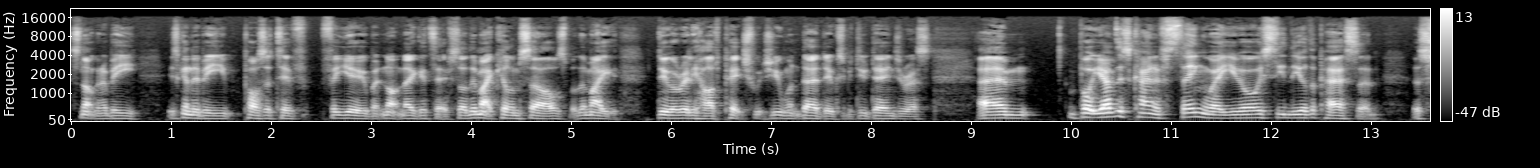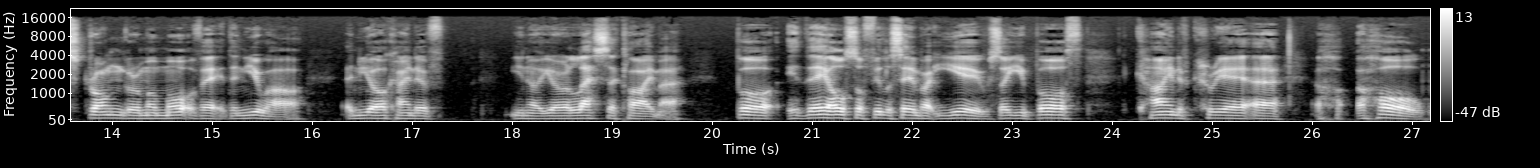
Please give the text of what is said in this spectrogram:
it's not to be it's going to be positive for you, but not negative. So they might kill themselves, but they might do a really hard pitch, which you wouldn't dare do because it'd be too dangerous. Um, but you have this kind of thing where you always see the other person as stronger and more motivated than you are, and you're kind of, you know, you're a lesser climber, but they also feel the same about you. So you both kind of create a a, a whole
